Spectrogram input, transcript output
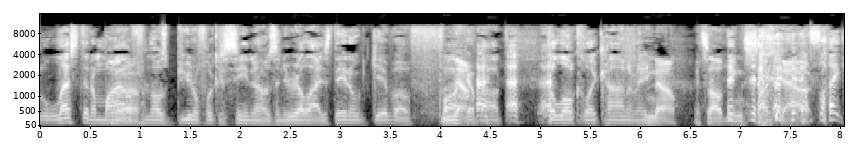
less than a mile Yeah. from those beautiful casinos, and you realize they don't give a fuck No. about the local economy. No, it's all being sucked out. It's like,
